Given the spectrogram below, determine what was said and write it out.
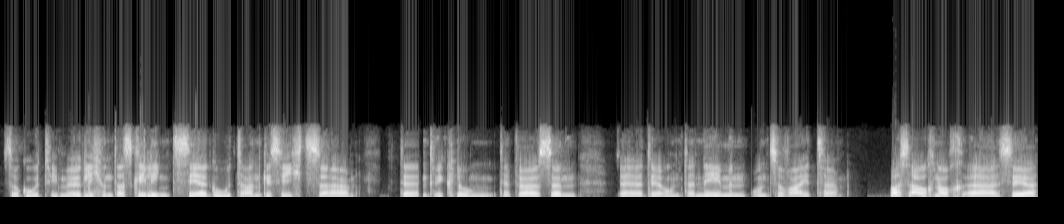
so gut wie möglich. Und das gelingt sehr gut angesichts äh, der Entwicklung der Börsen, der, der Unternehmen und so weiter. Was auch noch äh, sehr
